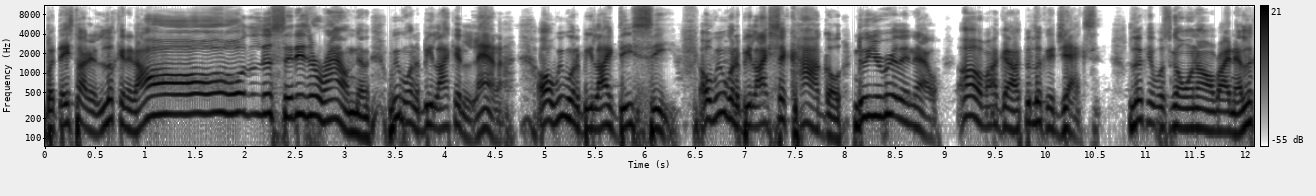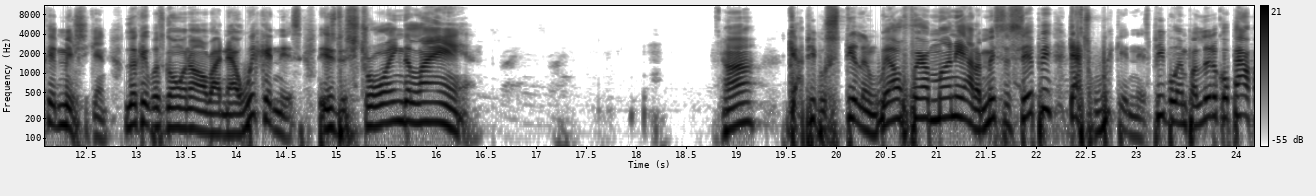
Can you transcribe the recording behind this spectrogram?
But they started looking at all the little cities around them. We want to be like Atlanta. Oh, we want to be like DC. Oh, we want to be like Chicago. Do you really know? Oh my God. But look at Jackson. Look at what's going on right now. Look at Michigan. Look at what's going on right now. Wickedness is destroying the land. Huh? Got people stealing welfare money out of Mississippi. That's wickedness. People in political power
